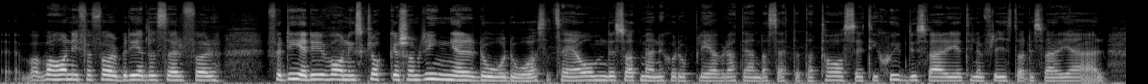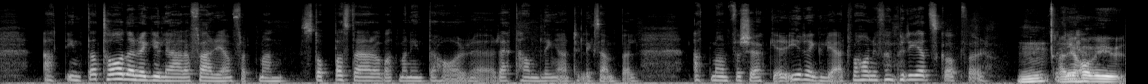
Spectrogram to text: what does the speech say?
Eh, vad, vad, har ni för förberedelser för, för det? Det är ju varningsklockor som ringer då och då så att säga. Om det är så att människor upplever att det enda sättet att ta sig till skydd i Sverige, till en fristad i Sverige är att inte ta den reguljära färjan för att man stoppas där av att man inte har eh, rätt handlingar till exempel. Att man försöker irreguljärt. Vad har ni för beredskap för? Mm, ja, det, har vi ju,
